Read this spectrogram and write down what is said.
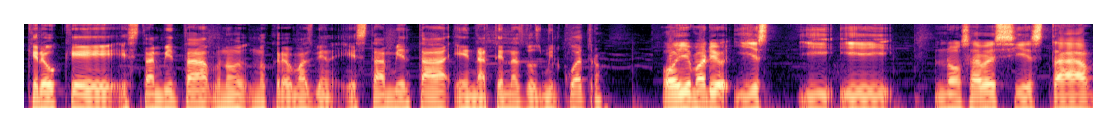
Creo que está ambientada, bueno, no creo más bien, está ambientada en Atenas 2004. Oye, Mario, ¿y, es- y, y no sabes si está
